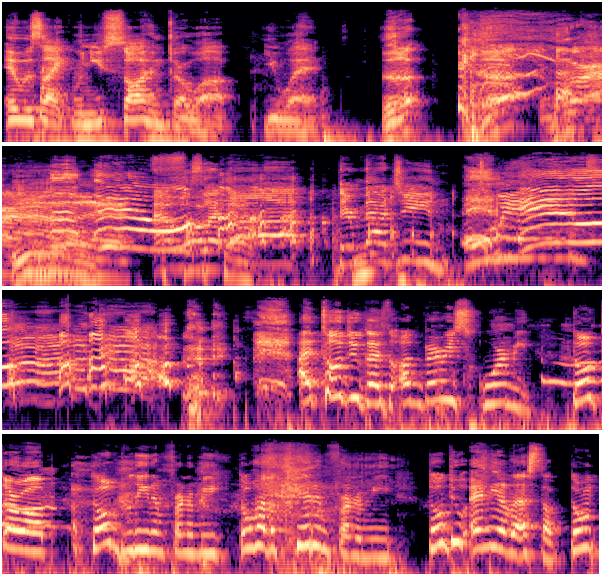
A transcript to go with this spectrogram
it was like when you saw him throw up, you went. "Uh, uh, I was like, uh, they're matching. Twins. God. I told you guys I'm very squirmy. Don't throw up. Don't bleed in front of me. Don't have a kid in front of me. Don't do any of that stuff. Don't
